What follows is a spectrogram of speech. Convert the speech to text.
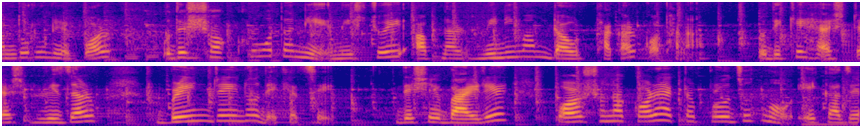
আন্দোলনের পর ওদের সক্ষমতা নিয়ে নিশ্চয়ই আপনার মিনিমাম ডাউট থাকার কথা না। ওদিকে হ্যাশট্যাশ রিজার্ভ ব্রেইন ড্রেইনও দেখেছি। দেশের বাইরে পড়াশোনা করা একটা প্রজন্ম এই কাজে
